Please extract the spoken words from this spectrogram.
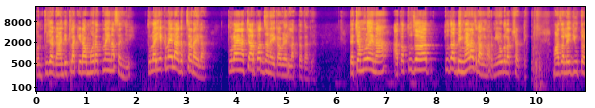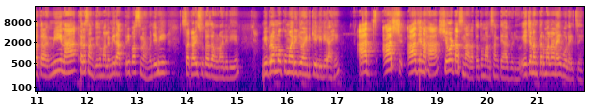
पण तुझ्या गांडीतला किडा मरत नाही ना संजय? तुला एक नाही लागत चढायला. तुला आहे ना चार पाच जण एका वेळेला लागतात अगं. त्याच्यामुळे आहे ना आता तुझं तुझा धिंगाणाच घालणार मी एवढं लक्षात ठेव. माझा लय जीव तळतळ. मी ना खरं सांगते तुम्हाला मी रात्रीपासून म्हणजे मी सकाळी सुद्धा जाऊन आलेली आहे. मी ब्रह्मकुमारी जॉईंट केलेली आहे. आज आज आज आहे ना हा शेवट असणार आता तुम्हाला सांगते हा व्हिडिओ याच्यानंतर मला नाही बोलायचं आहे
